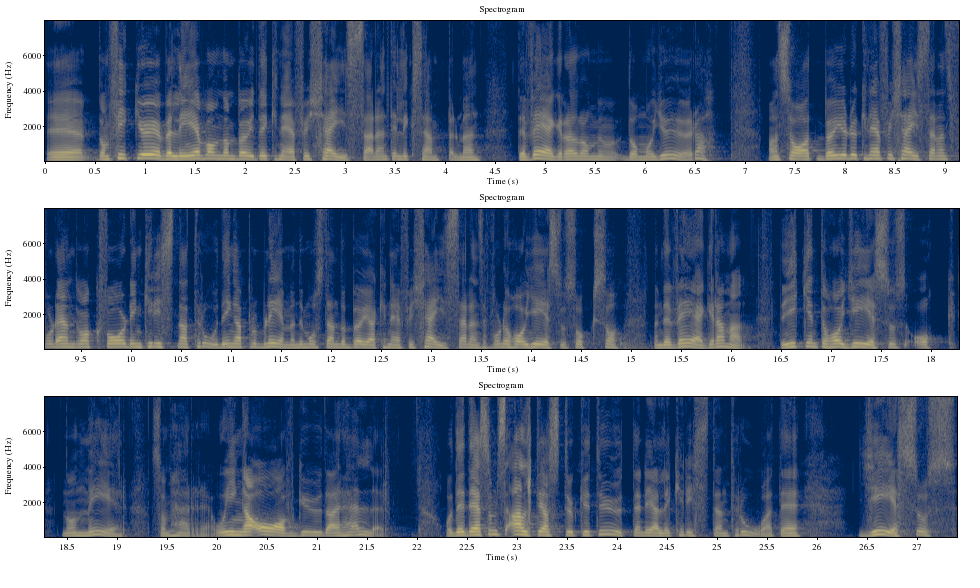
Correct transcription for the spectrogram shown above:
Eh, de fick ju överleva om de böjde knä för kejsaren till exempel, men det vägrade de, de att göra. Man sa att böjer du knä för kejsaren så får du ändå ha kvar din kristna tro. Det är inga problem, men du måste ändå böja knä för kejsaren. Så får du ha Jesus också. Men det vägrar man. Det gick inte att ha Jesus och någon mer som Herre. Och inga avgudar heller. Och Det är det som alltid har stuckit ut när det gäller kristen tro. Att det är Jesus,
